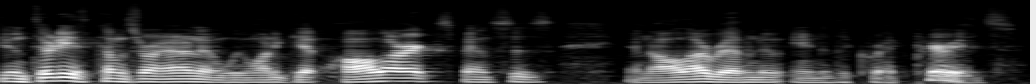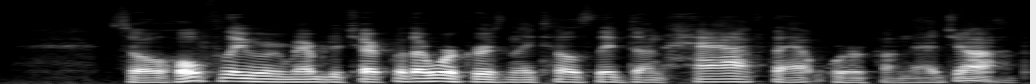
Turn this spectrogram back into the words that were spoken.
June 30th comes around and we want to get all our expenses and all our revenue into the correct periods. So hopefully we remember to check with our workers and they tell us they've done half that work on that job.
